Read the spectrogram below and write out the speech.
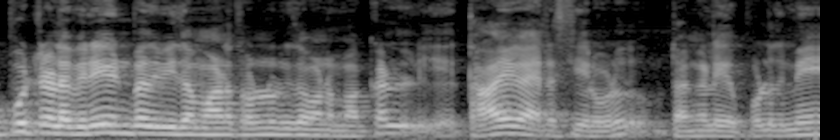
ஒப்பீட்டளவிலே எண்பது விதமான தொண்ணூறு விதமான மக்கள் தாயக அரசியலோடு தங்களை எப்பொழுதுமே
